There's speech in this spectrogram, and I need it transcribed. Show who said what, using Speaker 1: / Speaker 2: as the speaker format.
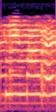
Speaker 1: மதிமகள்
